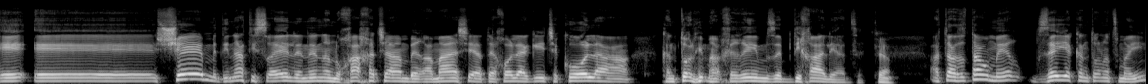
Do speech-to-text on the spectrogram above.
אה, אה, שמדינת ישראל איננה נוכחת שם ברמה שאתה יכול להגיד שכל הקנטונים האחרים זה בדיחה ליד זה. כן. אתה, אתה אומר זה יהיה קנטון עצמאי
